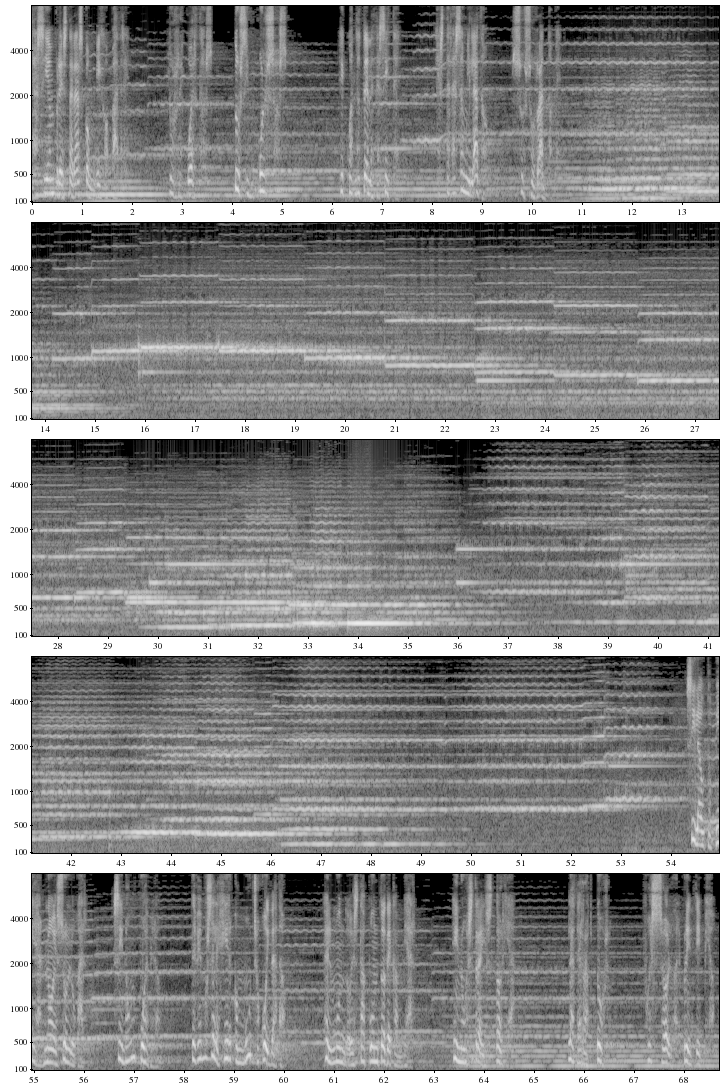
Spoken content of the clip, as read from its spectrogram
Ahora siempre estarás conmigo, padre. Tus recuerdos, tus impulsos. Y cuando te necesite, estarás a mi lado, susurrándome. Si la utopía no es un lugar, sino un pueblo, debemos elegir con mucho cuidado. El mundo está a punto de cambiar. Y nuestra historia, la de Rapture, fue solo el principio.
